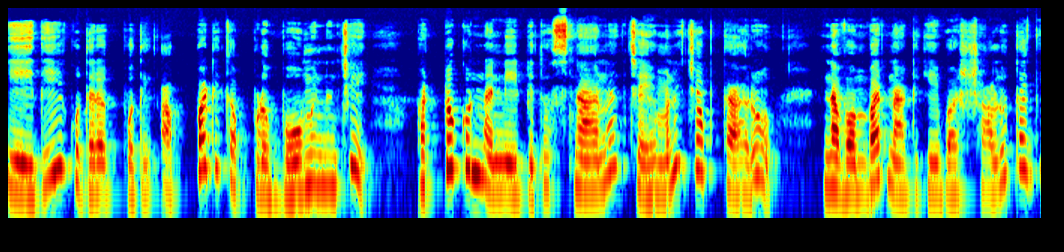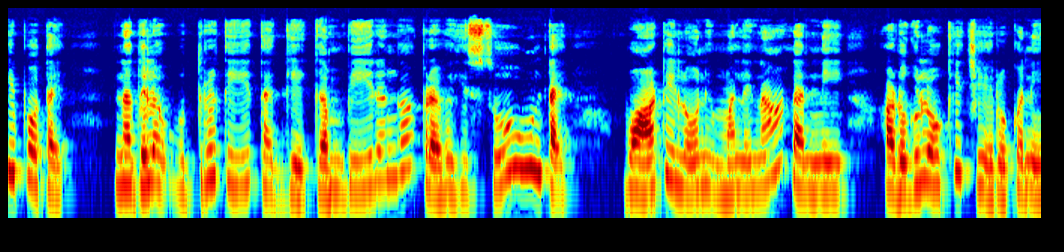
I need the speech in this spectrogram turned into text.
ఏదీ కుదరకపోతే అప్పటికప్పుడు భూమి నుంచి పట్టుకున్న నీటితో స్నానం చేయమని చెప్తారు. నవంబర్ నాటికి వర్షాలు తగ్గిపోతాయి. నదుల ఉధృతి తగ్గి గంభీరంగా ప్రవహిస్తూ ఉంటాయి. వాటిలోని మలినాలన్నీ అడుగులోకి చేరుకొని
